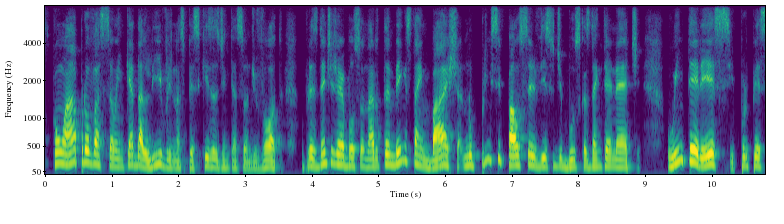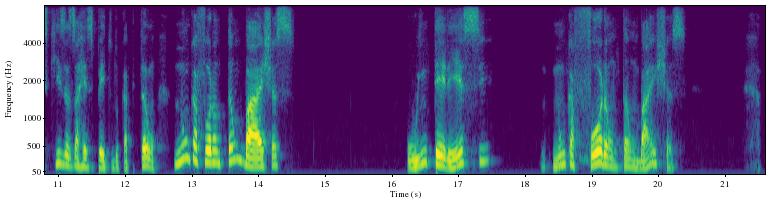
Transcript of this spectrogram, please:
com a, aprovação em queda livre nas pesquisas de intenção de voto, o presidente Jair Bolsonaro também está em baixa no principal serviço de buscas da internet. O interesse por pesquisas a respeito do capitão nunca foram tão baixas. O interesse nunca foram tão baixas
